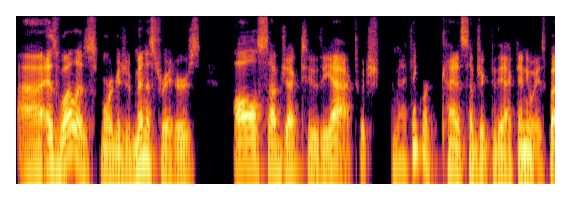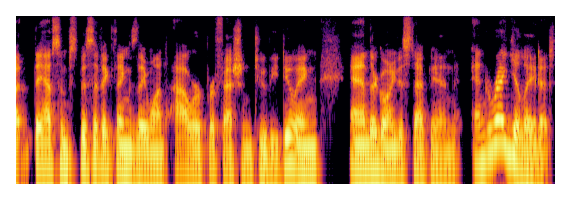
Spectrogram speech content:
uh, as well as mortgage administrators, all subject to the act, which I mean, I think we're kind of subject to the act anyways, but they have some specific things they want our profession to be doing, and they're going to step in and regulate it.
